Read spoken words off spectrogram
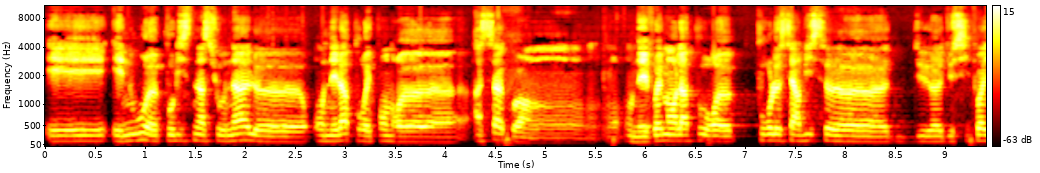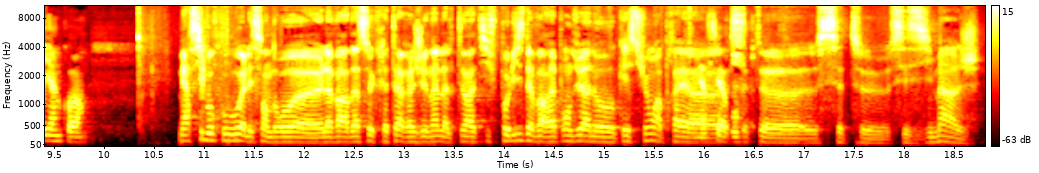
Et, nous, euh, police nationale, euh, on est là pour répondre à ça. Quoi. On, est vraiment là pour, pour le service du, du citoyen. Quoi. Merci beaucoup Alessandro euh, Lavarda, secrétaire régional Alternative Police, d'avoir répondu à nos questions après euh, euh, ces images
